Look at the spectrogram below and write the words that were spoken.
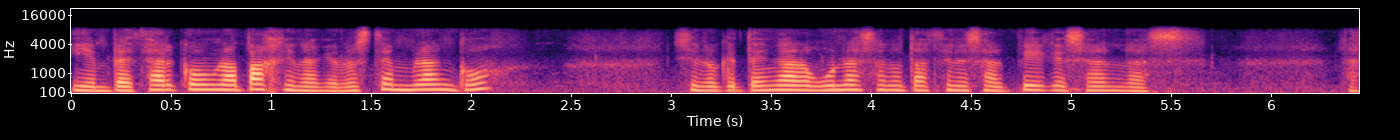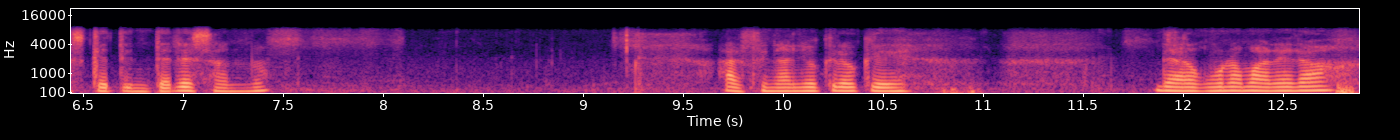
y empezar con una página que no esté en blanco, sino que tenga algunas anotaciones al pie que sean las, las que te interesan, ¿no? Al final yo creo que de alguna manera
